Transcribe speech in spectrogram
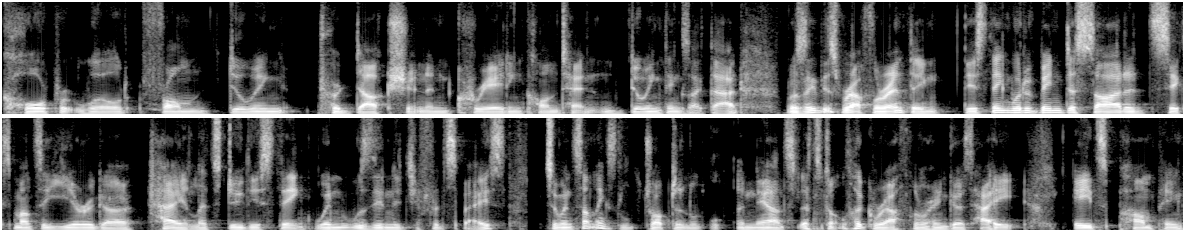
corporate world from doing production and creating content and doing things like that. But I was like, this Ralph Lauren thing, this thing would have been decided six months, a year ago. Hey, let's do this thing when it was in a different space. So when something's dropped and announced, it's not like Ralph Lauren goes, hey, it's pumping.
